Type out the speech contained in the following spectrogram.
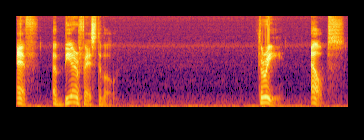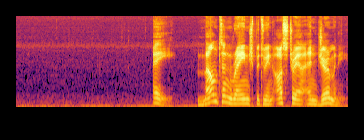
F. A beer festival. 3. Alps. A. Mountain range between Austria and Germany.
